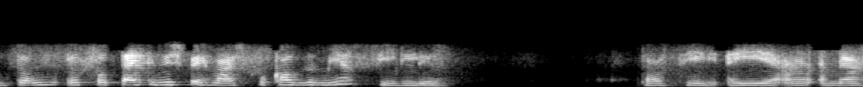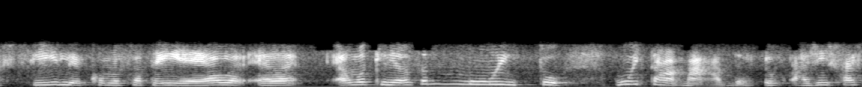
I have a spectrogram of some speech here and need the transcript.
Então, eu sou técnica de enfermagem por causa da minha filha. Então, assim, aí a, a, minha filha, como eu só tenho ela, ela é uma criança muito, muito amada. Eu, a gente faz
